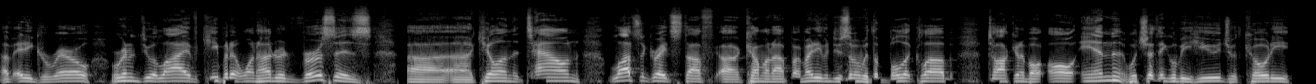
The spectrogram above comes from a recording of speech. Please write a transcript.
of Eddie Guerrero. We're going to do a live Keeping It 100 versus uh, uh, Killing the Town. Lots of great stuff uh, coming up. I might even do something with the Bullet Club, talking about All In, which I think will be huge with Cody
